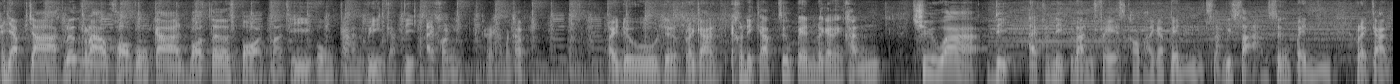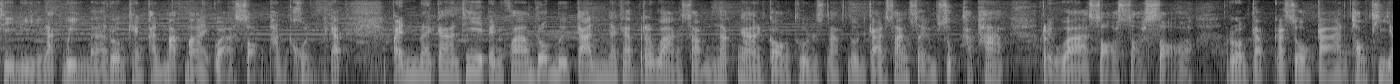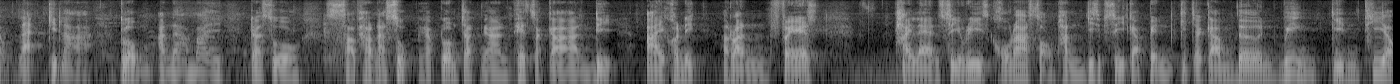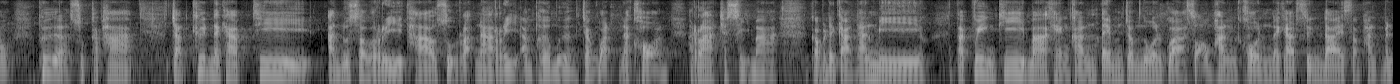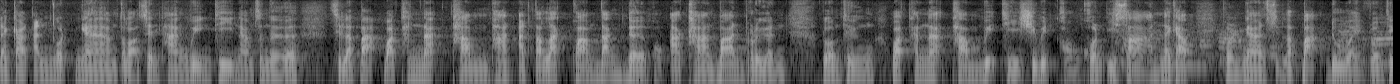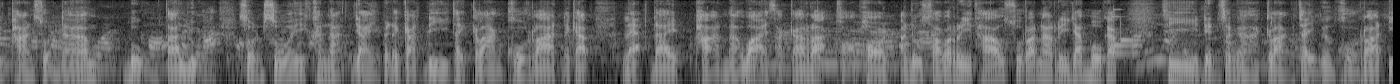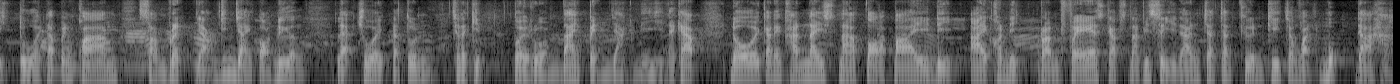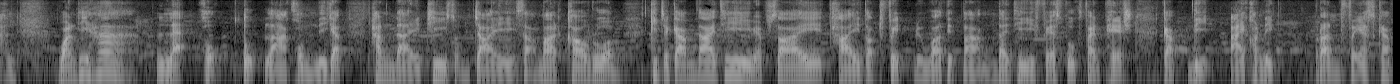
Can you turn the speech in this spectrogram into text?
ขยับจากเรื่องราวของวงการมอเตอร์สปอร์ตมาที่วงการวิ่งกับดิไอคอนกันนะครับ ไปดูรายการ Iconic ครับ ซึ่งเป็นรายการแข่งขันชื่อว่า The Iconic Run Face ขออภัยครับ เป็นสนามที่ 3 ซึ่งเป็นรายการที่มีนักวิ่งมาร่วมแข่งขันมากมายกว่า 2,000 คนนะครับ เป็นรายการที่เป็นความร่วมมือกันนะครับ ระหว่างสำนักงานกองทุนสนับสนุนการสร้างเสริมสุขภาพ หรือว่าสสสร่วมกับกระทรวงการท่องเที่ยวและกีฬากรมอนามัย กระทรวงสาธารณสุขนะครับร่วมจัดงานเทศกาล The Iconic Run Face Thailand Series โคราช 2024 ครับ เป็นกิจกรรมเดินวิ่งกินเที่ยวเพื่อสุขภาพ จัดขึ้นนะครับที่อนุสาวรีย์เท้าสุรนารีอำเภอเมืองจังหวัดนครราชสีมา ก็บรรยากาศนั้นมีนักวิ่งที่มาแข่งขันเต็มจำนวนกว่า 2,000 คนนะครับ ซึ่งได้สัมผัสบรรยากาศอันงดงาม ตลอดเส้นทางวิ่งที่นำเสนอ ศิลปะวัฒนธรรม ผ่านอัตลักษณ์ความดั้งเดิมของอาคารบ้านเรือน รวมถึงวัฒนธรรมวิถีชีวิตของคนอีสานนะครับ ผลงานศิลปะด้วย รวมถึงผ่านสวนน้ำบุ่งตาหลัวสวนสวยขนาดใหญ่บรรยากาศดีใจกลางโคราชนะครับ และได้ผ่านมาไหว้สักการะขอพรอนุสาวรีย์เท้าสุรนารียโมครับ ที่เด่นสง่ากลางใจเมืองโคราชอีกด้วยนับเป็นความสำเร็จอย่างยิ่งใหญ่ต่อเนื่อง และช่วยกระตุ้นเศรษฐกิจโดยรวมได้เป็นอย่างดีนะครับ โดยการแข่งขันในสนามต่อไป The Iconic Run Face ครับ สนามที่ 4 นั้นจะจัดขึ้นที่จังหวัดมุกดาหาร วันที่ 5 และ 6 ตุลาคมนี้ครับ ท่านใดที่สนใจสามารถเข้าร่วมกิจกรรมได้ที่เว็บไซต์ thai.fit หรือว่าติดตามได้ที่ Facebook Fanpage กับ The Iconic Run Face ครับ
